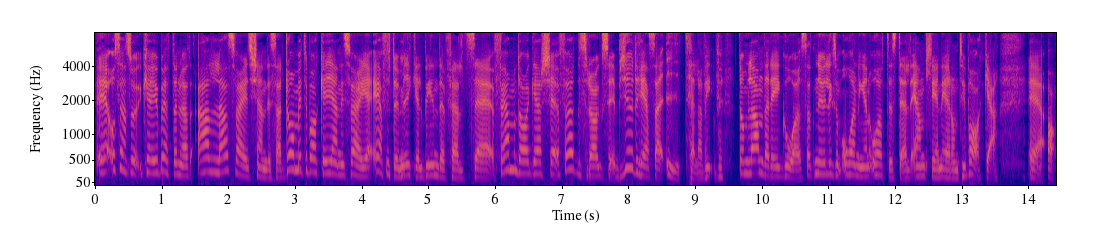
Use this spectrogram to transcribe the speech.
eh, och sen så kan jag ju berätta nu att alla Sveriges kändisar, de är tillbaka igen i Sverige efter Mikael Bindefelds eh, femdagars eh, födelsedagsbjudresa i Tel Aviv. De landade igår så att nu är liksom ordningen återställd, äntligen är de tillbaka. Ja,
